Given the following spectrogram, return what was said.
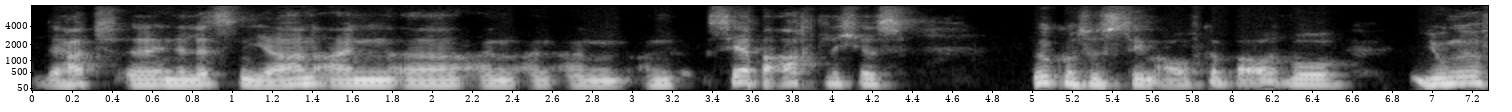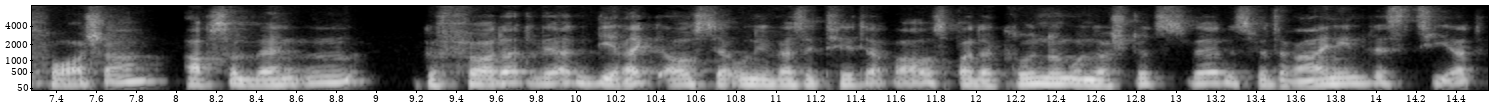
Der hat äh, in den letzten Jahren ein, äh, ein, ein, ein, ein sehr beachtliches Ökosystem aufgebaut, wo junge Forscher, Absolventen gefördert werden, direkt aus der Universität heraus, bei der Gründung unterstützt werden. Es wird rein investiert,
